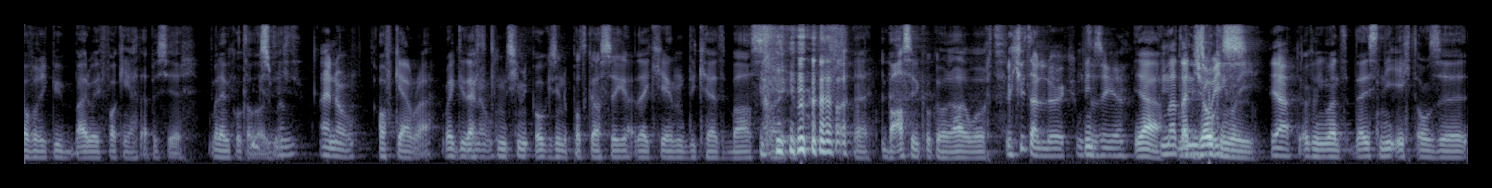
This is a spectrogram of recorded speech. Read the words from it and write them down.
Waarvoor ik u, by the way, fucking hard apprecieer. Maar dat heb ik ook al wel gezegd. man. I know. Off camera. Maar ik dacht, ik misschien ook eens in de podcast zeggen dat ik geen dikheid baas nee, Baas vind ik ook een raar woord. Ik vind dat leuk om te zeggen. ja, Omdat maar dat niet zo is. jokingly. Ja, Ook niet, want dat is niet echt onze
